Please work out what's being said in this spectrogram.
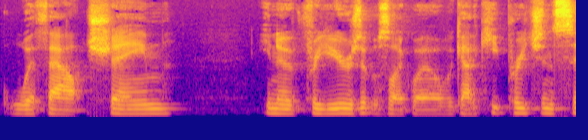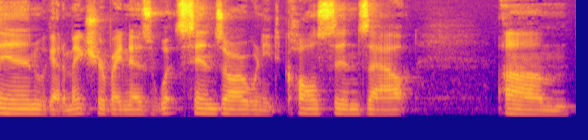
without shame. You know, for years it was like, well, we got to keep preaching sin. We got to make sure everybody knows what sins are. We need to call sins out. Um,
